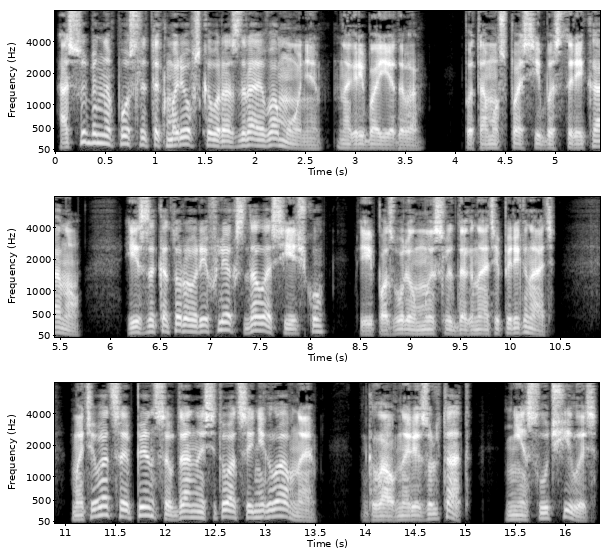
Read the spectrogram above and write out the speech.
Особенно после Токмаревского раздрая в ОМОНе на Грибоедова. Потому спасибо старикану, из-за которого рефлекс дал осечку и позволил мысли догнать и перегнать. Мотивация Пенса в данной ситуации не главное. Главный результат. Не случилось.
